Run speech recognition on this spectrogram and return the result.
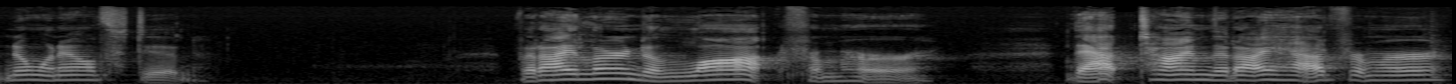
No one else did. But I learned a lot from her. That time that I had from her,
